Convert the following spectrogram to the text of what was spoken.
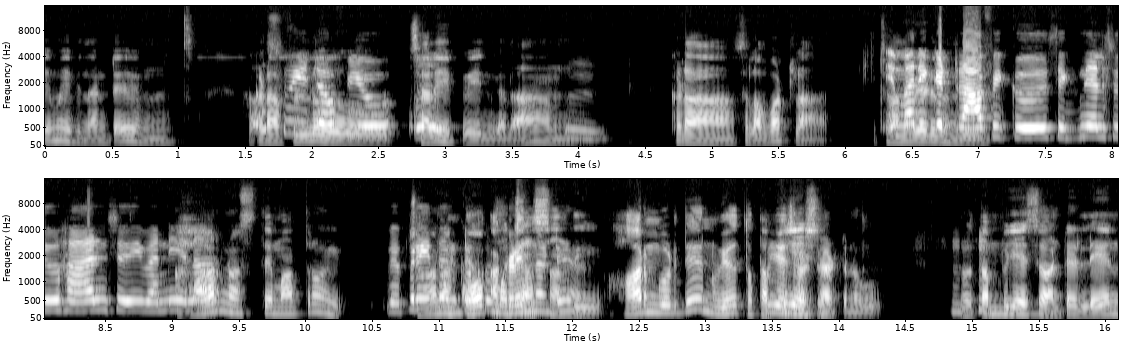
ఏమైపోయిందంటే అక్కడ ఫుల్. చలి అయిపోయింది కదా. ఇక్కడ అసలు అవ్వట్లా? మరి ఇక్కడ ట్రాఫిక్ సిగ్నల్స్ హార్న్స్ ఇవన్నీ హార్న్ వస్తే మాత్రం విపరీతం కోపం వచ్చేస్తుంది హార్న్ కొడితే నువ్వేదో తప్పు తప్పు చేసినట్టు చేసినట్టు నువ్వు. నువ్వు తప్పు చేసావు అంటే లేన్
